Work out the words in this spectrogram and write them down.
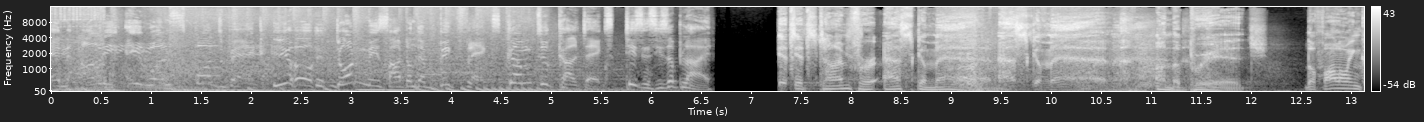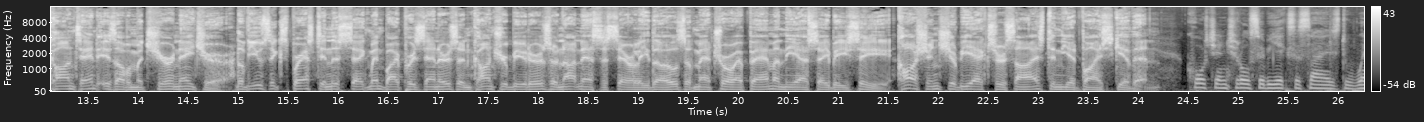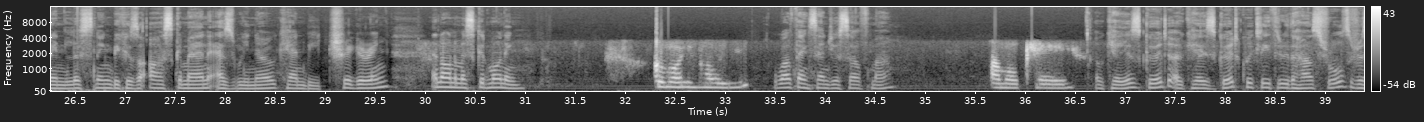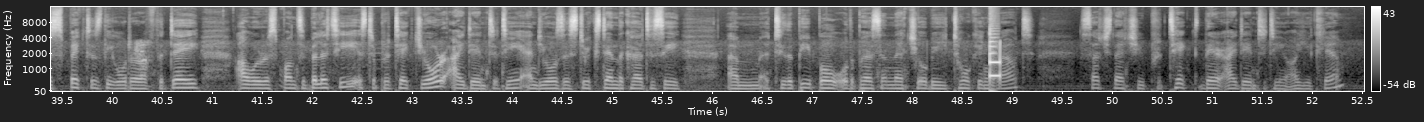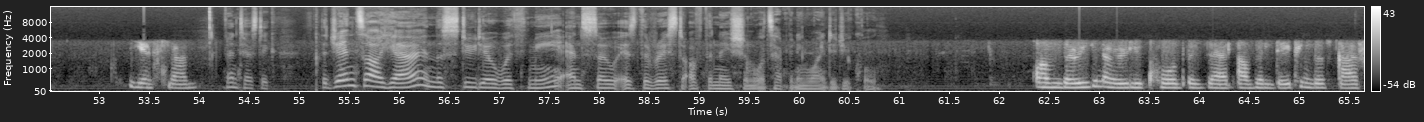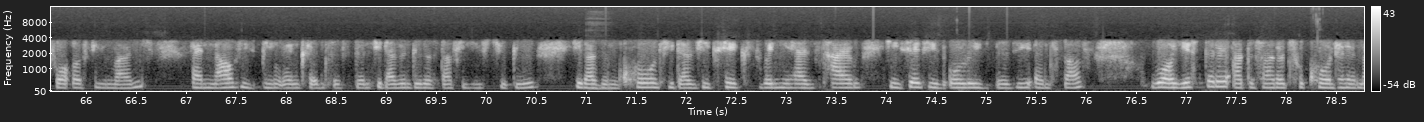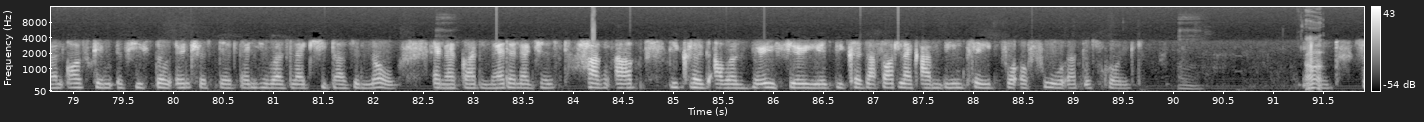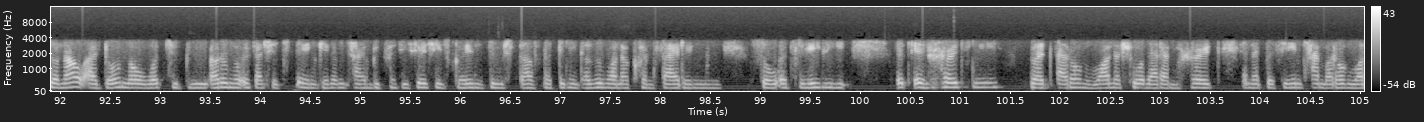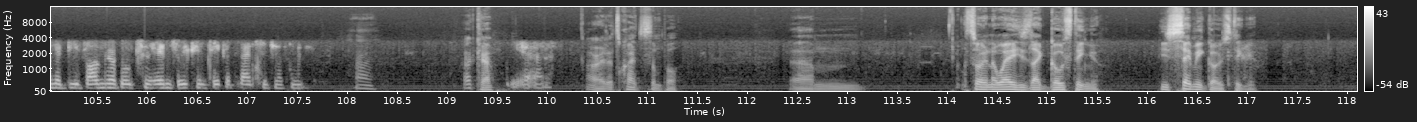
an Audi A1 Sportback. Yo, don't miss out on the big flex. Come to Caltex. T's and apply. It's, it's time for Ask a Man. Ask a Man on the bridge. The following content is of a mature nature. The views expressed in this segment by presenters and contributors are not necessarily those of Metro FM and the SABC. Caution should be exercised in the advice given. Caution should also be exercised when listening because Ask a Man, as we know, can be triggering. Anonymous, good morning. Good morning, how are you? Well, thanks, and yourself, Ma. I'm okay. Okay is good. Okay is good. Quickly through the house rules. Respect is the order of the day. Our responsibility is to protect your identity, and yours is to extend the courtesy um, to the people or the person that you'll be talking about, such that you protect their identity. Are you clear? Yes, ma'am. Fantastic. The gents are here in the studio with me, and so is the rest of the nation. What's happening? Why did you call? Um, the reason I really called is that I've been dating this guy for a few months, and now he's being inconsistent. He doesn't do the stuff he used to do. He doesn't call. He does. He takes when he has time. He says he's always busy and stuff. Well, yesterday I decided to call him and ask him if he's still interested, and he was like he doesn't know. And I got mad and I just hung up because I was very furious because I felt like I'm being played for a fool at this point. Mm. Um, so now I don't know what to do. I don't know if I should stay and give him time because he says he's going through stuff, but then he doesn't want to confide in me. So it's really, it, it hurts me, but I don't want to show that I'm hurt. And at the same time, I don't want to be vulnerable to him so he can take advantage of me. Okay. Yeah. All right. It's quite simple. Um, so in a way, he's like ghosting you. He's semi-ghosting you.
